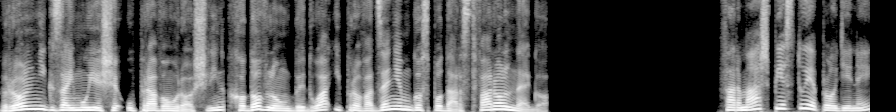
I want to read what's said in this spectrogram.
Rolnik zajmuje się uprawą roślin, hodowlą bydła i prowadzeniem gospodarstwa rolnego. Farmář pěstuje plodiny,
